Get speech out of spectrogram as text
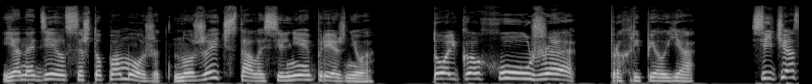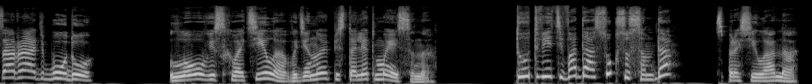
Я надеялся, что поможет, но жечь стало сильнее прежнего. «Только хуже!» — прохрипел я. Сейчас орать буду!» Лоуви схватила водяной пистолет Мейсона. «Тут ведь вода с уксусом, да?» — спросила она.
